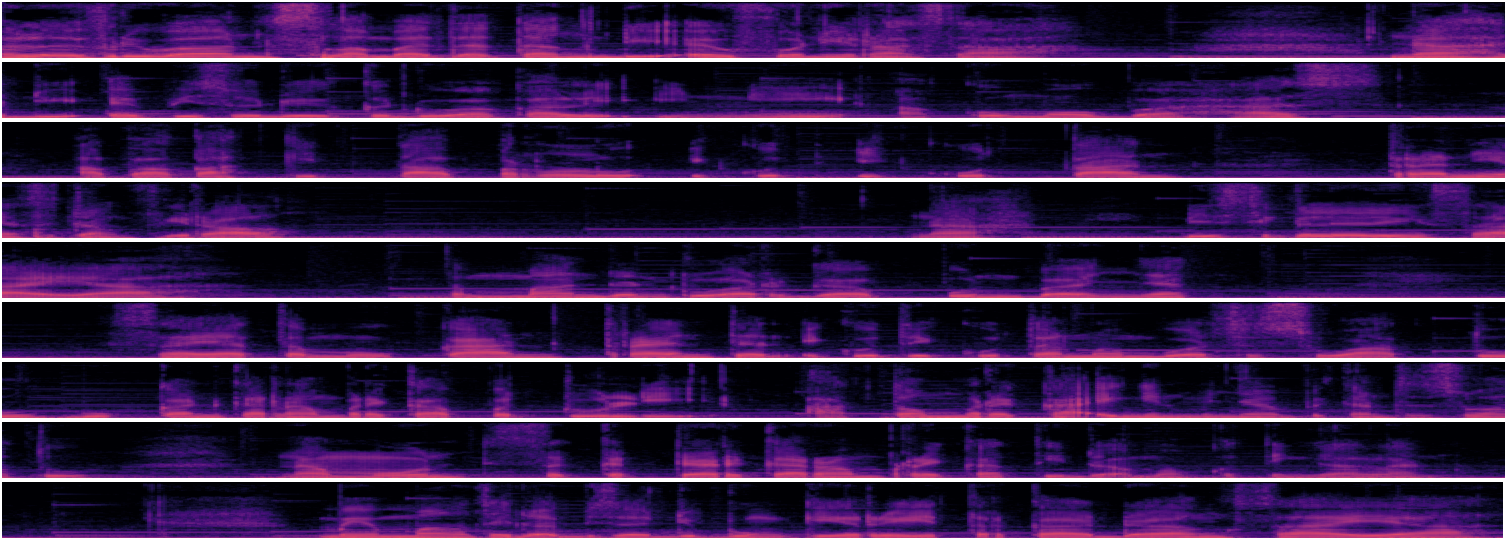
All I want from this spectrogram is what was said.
Halo everyone, selamat datang di Eufoni Rasa. Nah, di episode kedua kali ini aku mau bahas apakah kita perlu ikut-ikutan tren yang sedang viral? Nah, di sekeliling saya, teman dan keluarga pun banyak saya temukan tren dan ikut-ikutan membuat sesuatu bukan karena mereka peduli atau mereka ingin menyampaikan sesuatu, namun sekedar karena mereka tidak mau ketinggalan. Memang tidak bisa dipungkiri, terkadang saya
